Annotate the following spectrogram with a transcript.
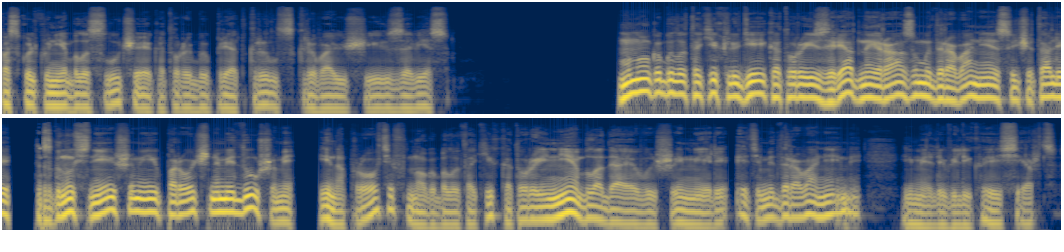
поскольку не было случая, который бы приоткрыл скрывающий их завесу. Много было таких людей, которые изрядные разум и сочетали с гнуснейшими и порочными душами, и, напротив, много было таких, которые, не обладая в высшей мере этими дарованиями, имели великое сердце.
